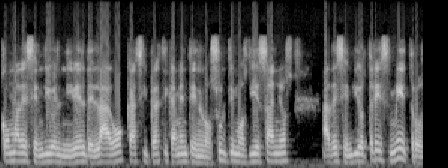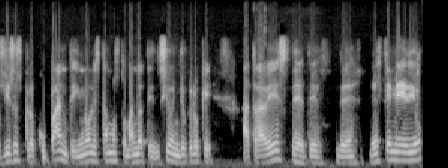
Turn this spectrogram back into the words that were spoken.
cómo ha descendido el nivel del lago, casi prácticamente en los últimos 10 años ha descendido 3 metros y eso es preocupante y no le estamos tomando atención. Yo creo que a través de, de, este medio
